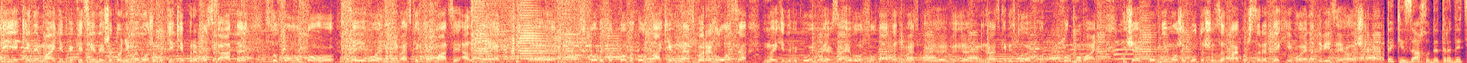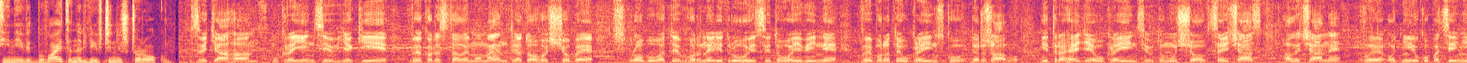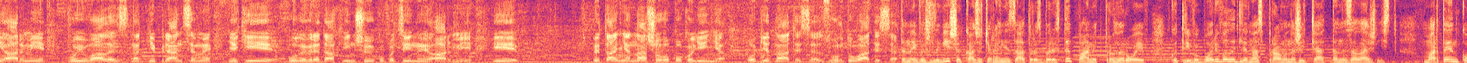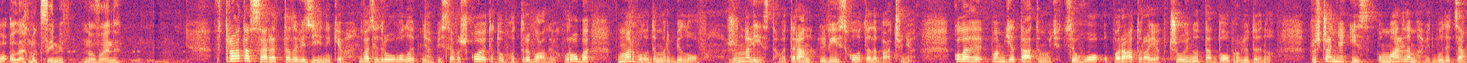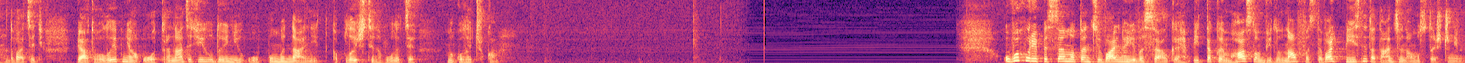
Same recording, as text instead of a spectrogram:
Ті, які не мають ідентифікаційних жетонів, ми можемо тільки припускати стосовно того, це є воїни німецьких формацій, але не е, 100% ознаків не збереглося. Ми їх ідентифікуємо як загиблого солдата німецької е, німецьких військових формувань. Хоча вповні може бути, що це також серед них і воїни дивізії Галичина. Такі заходи традиційні відбуваються на Львівщині щороку. звитяга українців, які використали момент для того, щоб спробувати в горнилі Другої світової війни вибороти українську державу. І трагедія українців, тому що в цей час галичани в одній окупаційній армії воювали з наддніпрянцями, які були в рядах іншої окупаційної армії. І питання нашого покоління об'єднатися, згуртуватися. Та найважливіше кажуть організатори зберегти пам'ять про героїв, котрі виборювали для нас право на життя та незалежність. Марта Янко, Олег Максимів. Новини. Втрата серед телевізійників 22 липня після важкої та довготривалої хвороби помер Володимир Білов, журналіст, ветеран львівського телебачення. Колеги пам'ятатимуть цього оператора як чуйну та добру людину. Прощання із померлим відбудеться 25 липня о 13 годині у поминальній капличці на вулиці Миколайчука. У вихорі пісенно-танцювальної веселки під таким гаслом відлунав фестиваль пісні та танцю на Мостищині.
